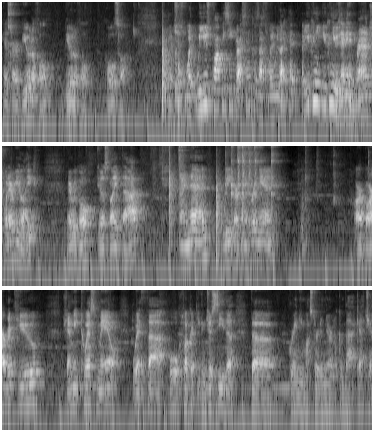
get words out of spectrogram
is our beautiful, beautiful coleslaw which is what we use poppy seed dressing because that's the way we like it. But you can you can use anything, ranch, whatever you like. There we go, just like that. And then we are going to bring in our barbecue Shemmy Twist mayo with uh, oh look at you can just see the the grainy mustard in there looking back at you.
